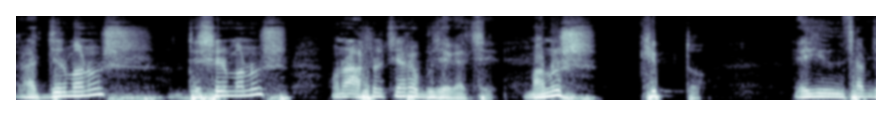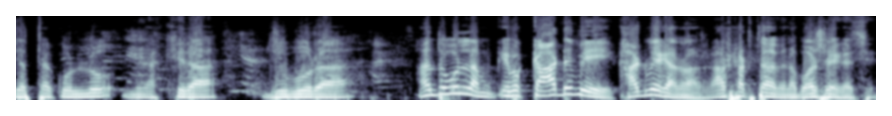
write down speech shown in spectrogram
রাজ্যের মানুষ, দেশের মানুষ, ওনার আসল চেহারা বুঝে গেছে। মানুষ ক্ষিপ্ত। এই ইনসাফ যাত্রা করল মীনাক্ষীরা, যুবরা। আমি তো বললাম, এবার কাটবে, খাটবে কেন আর? আর খাটতে হবে না, বয়স হয়ে গেছে,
